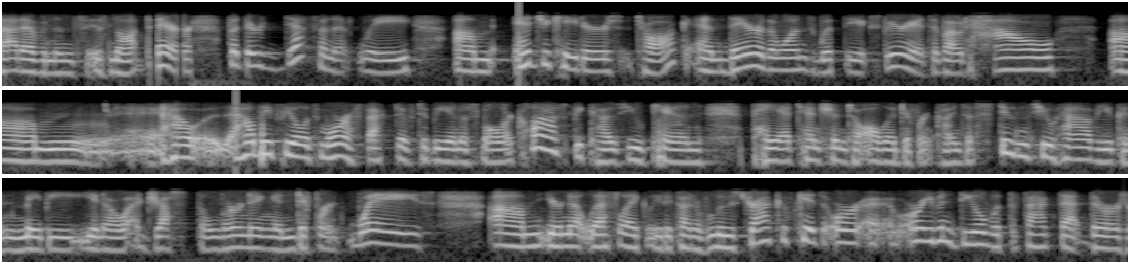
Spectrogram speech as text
that evidence is not there, but there's definitely um, educators talk, and they're the ones with the experience about how um, how how they feel it's more effective to be in a smaller class because you can pay attention to all the different kinds of students you have. You can maybe you know adjust the learning in different ways. Um, you're not less likely to kind of lose track of kids, or or even deal with the fact that there are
